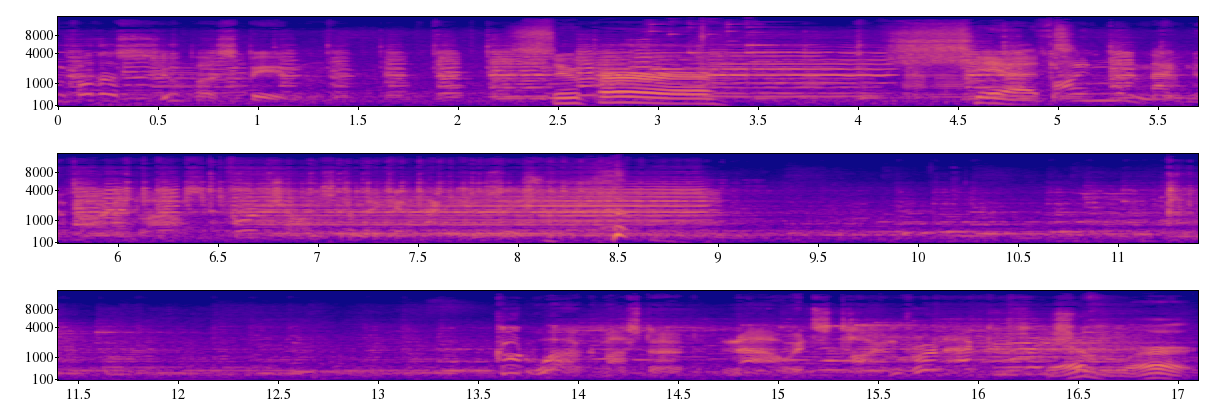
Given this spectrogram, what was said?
Time for the super spin. Super. Shit. Find the magnifying glass for a chance to make an accusation. Good work, Mustard. Now it's time for an accusation. Good work.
